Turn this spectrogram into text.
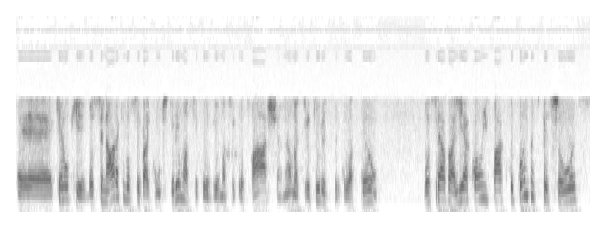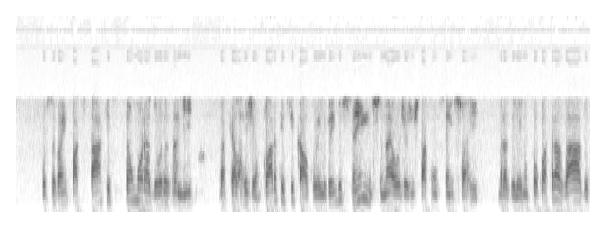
É, que é o quê? Você, na hora que você vai construir uma ciclovia, uma ciclofaixa, né, uma estrutura de circulação, você avalia qual o impacto, quantas pessoas você vai impactar que são moradoras ali daquela região. Claro que esse cálculo ele vem do censo, né? Hoje a gente está com o censo aí brasileiro um pouco atrasado,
